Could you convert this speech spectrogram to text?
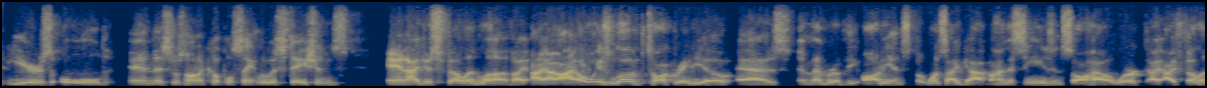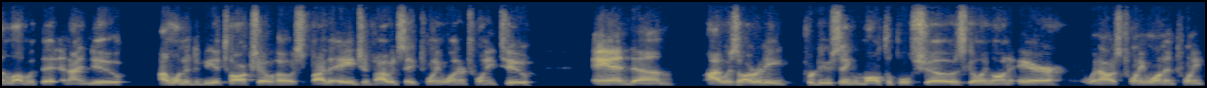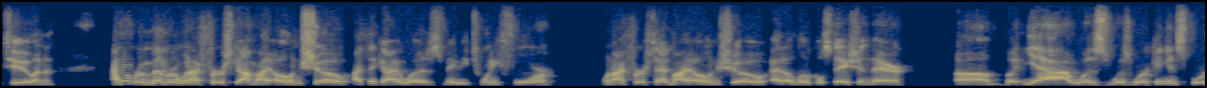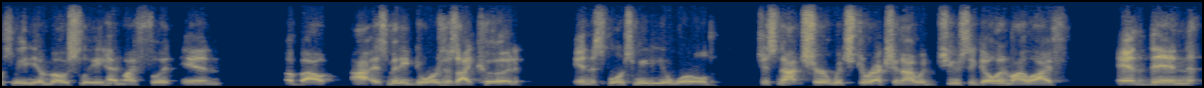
years old, and this was on a couple St. Louis stations. And I just fell in love. I, I, I always loved talk radio as a member of the audience, but once I got behind the scenes and saw how it worked, I, I fell in love with it, and I knew I wanted to be a talk show host by the age of I would say 21 or 22. And um, I was already producing multiple shows going on air when I was 21 and 22. And I don't remember when I first got my own show. I think I was maybe 24 when I first had my own show at a local station there. Um, but yeah, I was was working in sports media mostly. Had my foot in about uh, as many doors as I could in the sports media world. Just not sure which direction I would choose to go in my life. And then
